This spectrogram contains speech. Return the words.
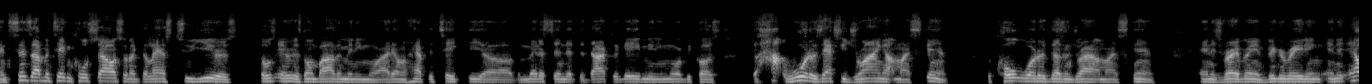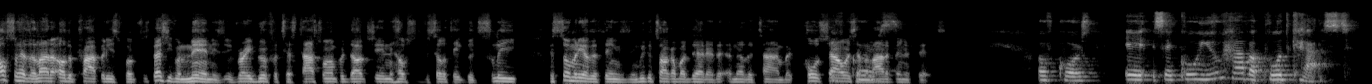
And since I've been taking cold showers for like the last two years, those areas don't bother me anymore. I don't have to take the uh, the medicine that the doctor gave me anymore because the hot water is actually drying out my skin. The cold water doesn't dry out my skin, and it's very very invigorating. And it also has a lot of other properties, for, especially for men. It's very good for testosterone production. It helps to facilitate good sleep. There's so many other things, and we could talk about that at another time. But cold showers have a lot of benefits. Of course, eh, Sekou, you have a podcast.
